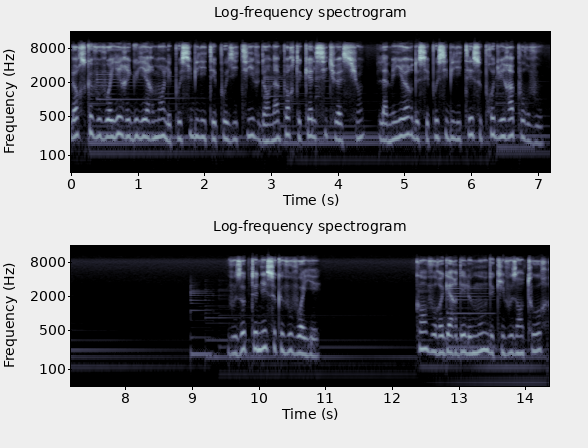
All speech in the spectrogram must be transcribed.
Lorsque vous voyez régulièrement les possibilités positives dans n'importe quelle situation, la meilleure de ces possibilités se produira pour vous. Vous obtenez ce que vous voyez. Quand vous regardez le monde qui vous entoure,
